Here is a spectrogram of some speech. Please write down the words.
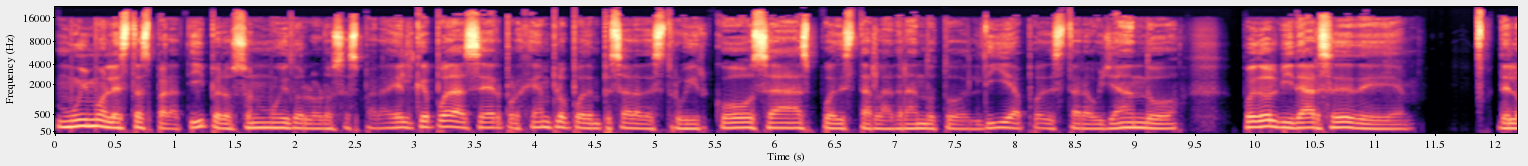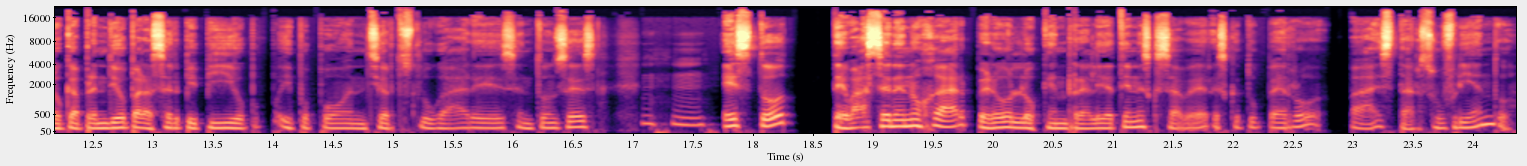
muy molestas para ti, pero son muy dolorosas para él. ¿Qué puede hacer? Por ejemplo, puede empezar a destruir cosas, puede estar ladrando todo el día, puede estar aullando, puede olvidarse de, de lo que aprendió para hacer pipí o, y popó en ciertos lugares. Entonces, esto te va a hacer enojar, pero lo que en realidad tienes que saber es que tu perro va a estar sufriendo.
